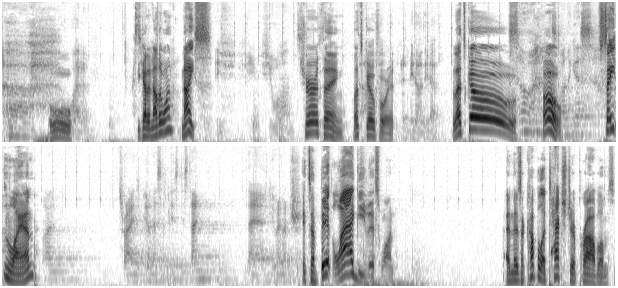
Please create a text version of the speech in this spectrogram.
Uh, Ooh. well, You got another one? Nice. If, if, if you want, Sure thing. Let's go uh, for it. let me load it up. Let's go! So, uh, Oh. next one. Satan land? I'll try to be honest at least this time. Thank you very much. It's a bit laggy, this one. And there's a couple of texture problems.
